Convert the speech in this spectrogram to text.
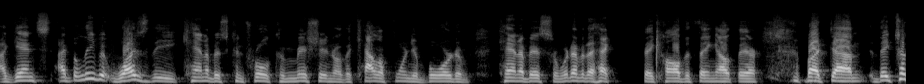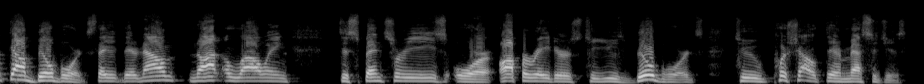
against, I believe it was the Cannabis Control Commission or the California Board of Cannabis or whatever the heck they call the thing out there. But um, they took down billboards. They, they're now not allowing dispensaries or operators to use billboards to push out their messages.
